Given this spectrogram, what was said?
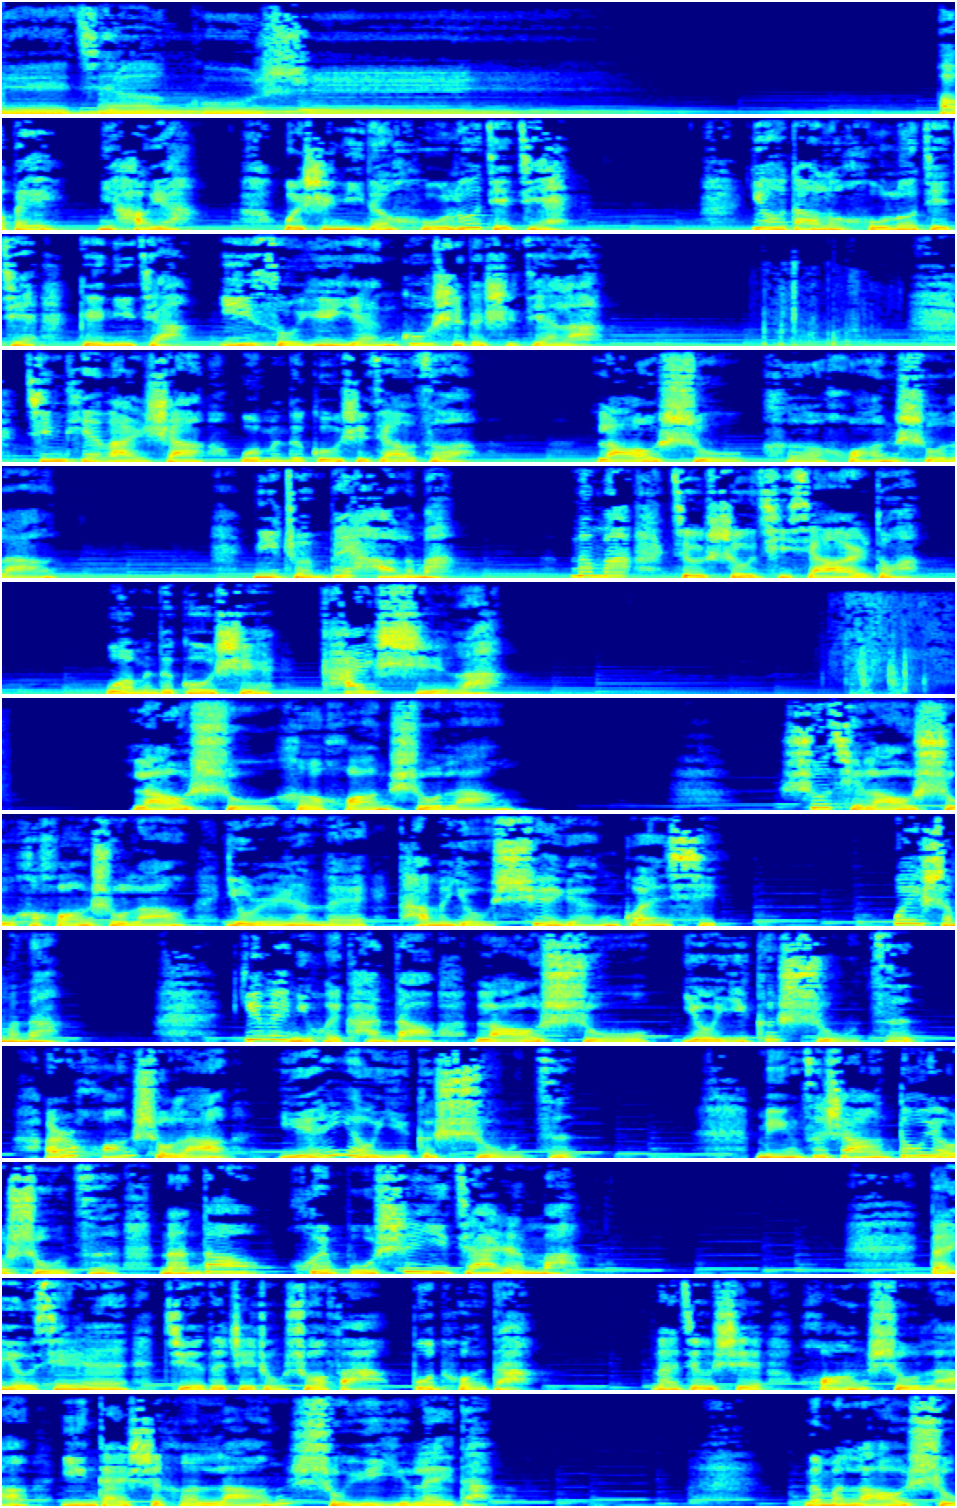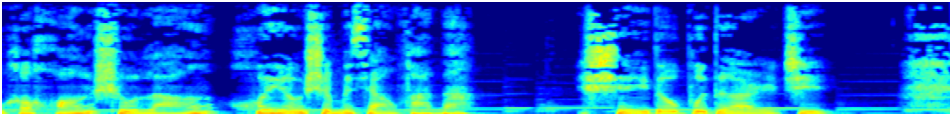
姐讲故事。宝贝，你好呀，我是你的葫芦姐姐。又到了葫芦姐姐给你讲《伊索寓言》故事的时间啦。今天晚上我们的故事叫做《老鼠和黄鼠狼》，你准备好了吗？那么就竖起小耳朵，我们的故事开始啦。老鼠和黄鼠狼。说起老鼠和黄鼠狼，有人认为它们有血缘关系。为什么呢？因为你会看到老鼠有一个“鼠”字，而黄鼠狼也有一个“鼠”字，名字上都有“鼠”字，难道会不是一家人吗？但有些人觉得这种说法不妥当。那就是黄鼠狼应该是和狼属于一类的。那么老鼠和黄鼠狼会有什么想法呢？谁都不得而知。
